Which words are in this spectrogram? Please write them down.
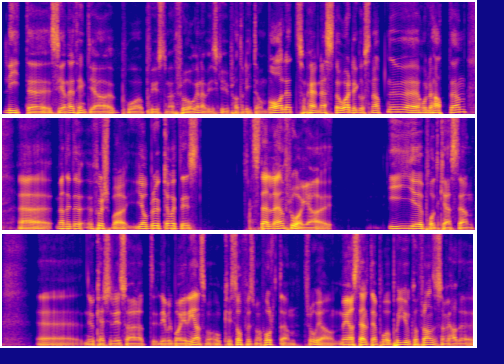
lite senare tänkte jag på, på just de här frågorna. Vi ska ju prata lite om valet som är nästa år. Det går snabbt nu, eh, håller hatten. Eh, men jag tänkte först bara, jag brukar faktiskt ställa en fråga i podcasten. Eh, nu kanske det är så här att det är väl bara Irene och Kristoffer som har fått den, tror jag. Men jag har ställt den på, på julkonferensen som vi hade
